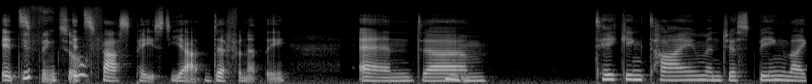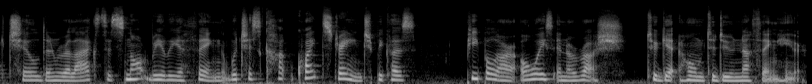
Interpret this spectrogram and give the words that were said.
it's you think so? It's fast paced, yeah, definitely. And um, taking time and just being like chilled and relaxed, it's not really a thing, which is quite strange because people are always in a rush to get home to do nothing here.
